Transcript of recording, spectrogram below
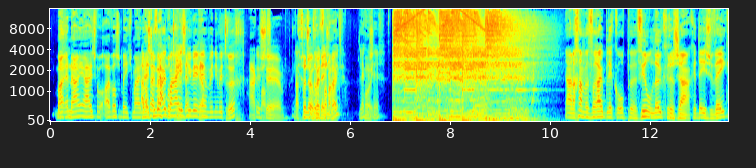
Maar en hij, hij, is wel, hij was een beetje... Maar Hij was is nu even uit, maar hij is terug, nu weer, Ja. eh, weer, nu weer terug. Dus eh Ik gun het hem deze week. Lekker zeg. Nou, dan gaan we vooruitblikken op eh, veel leukere zaken. Deze week,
